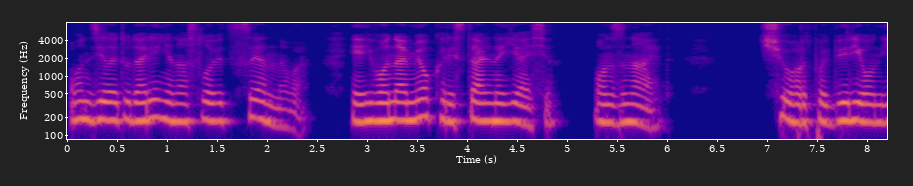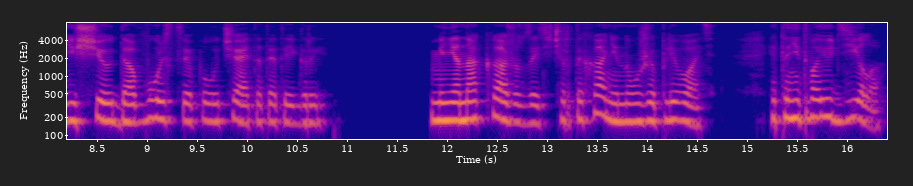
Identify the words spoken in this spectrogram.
Он делает ударение на слове ценного, и его намек кристально ясен. Он знает. Черт побери, он еще и удовольствие получает от этой игры. Меня накажут за эти чертыхания, но уже плевать. Это не твое дело.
